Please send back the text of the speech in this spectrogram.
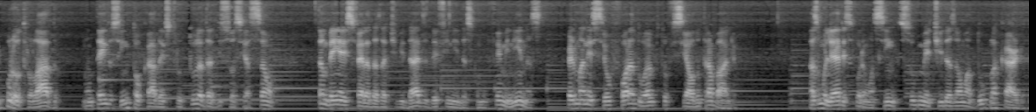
E por outro lado, mantendo-se intocada a estrutura da dissociação, também a esfera das atividades definidas como femininas permaneceu fora do âmbito oficial do trabalho. As mulheres foram assim submetidas a uma dupla carga,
